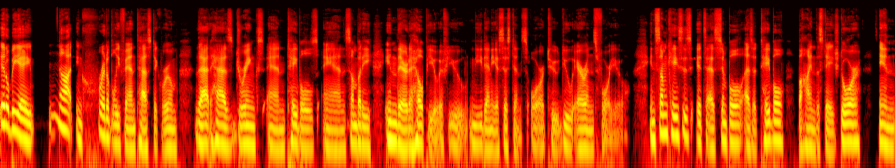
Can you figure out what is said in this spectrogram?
It'll be a not incredibly fantastic room that has drinks and tables and somebody in there to help you if you need any assistance or to do errands for you. In some cases, it's as simple as a table behind the stage door in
